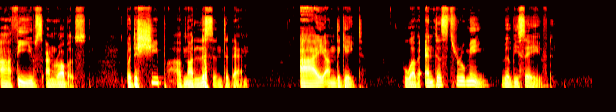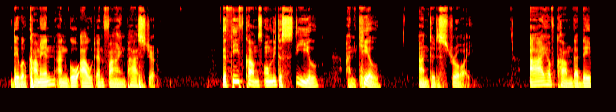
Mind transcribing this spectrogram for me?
are thieves and robbers, but the sheep have not listened to them. I am the gate. Whoever enters through me will be saved. They will come in and go out and find pasture. The thief comes only to steal and kill and to destroy. I have come that they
